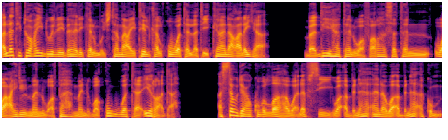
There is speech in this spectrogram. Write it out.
التي تعيد لذلك المجتمع تلك القوة التي كان عليها بديهة وفراسة وعلما وفهما وقوة إرادة. أستودعكم الله ونفسي وأبناءنا وأبناءكم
